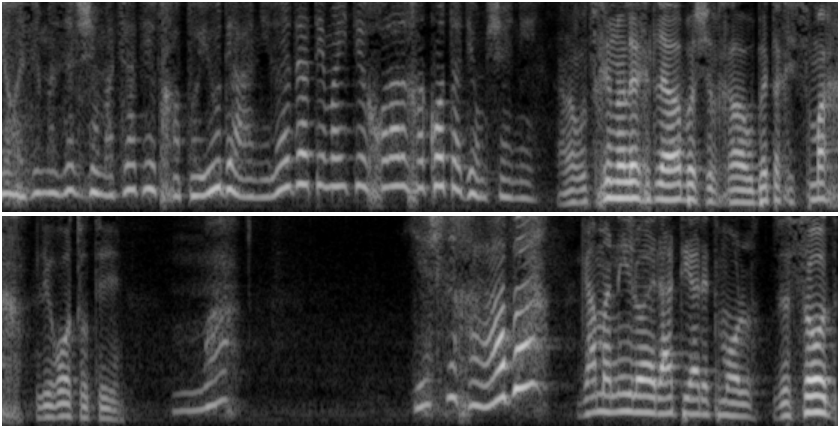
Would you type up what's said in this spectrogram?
יואו, איזה מזל שמצאתי אותך פה, יהודה. אני לא יודעת אם הייתי יכולה לחכות עד יום שני. אנחנו צריכים ללכת לאבא שלך, הוא בטח ישמח לראות אותי. מה? יש לך אבא? גם אני לא ידעתי עד אתמול. זה סוד,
